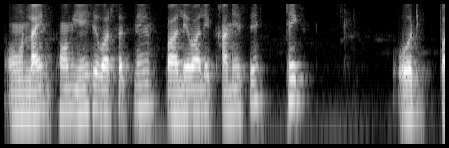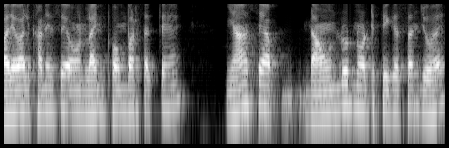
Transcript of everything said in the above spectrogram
ऑनलाइन फॉर्म यहीं से भर सकते हैं, पहले वाले खाने से, ठीक? और पहले वाले खाने से ऑनलाइन फॉर्म भर सकते हैं। यहाँ से आप डाउनलोड नोटिफिकेशन जो है,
